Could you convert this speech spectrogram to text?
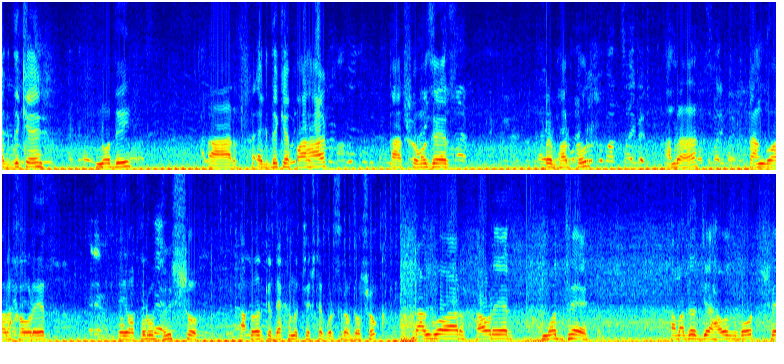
একদিকে নদী আর একদিকে পাহাড় আর সবুজের ভরপুর। আমরা টাঙ্গুয়ার হাওড়ের এই অপরূপ দৃশ্য আপনাদেরকে দেখানোর চেষ্টা করছিলাম, দর্শক। টাঙ্গুয়ার হাওড়ের মধ্যে আমাদের যে হাউস বোট সে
